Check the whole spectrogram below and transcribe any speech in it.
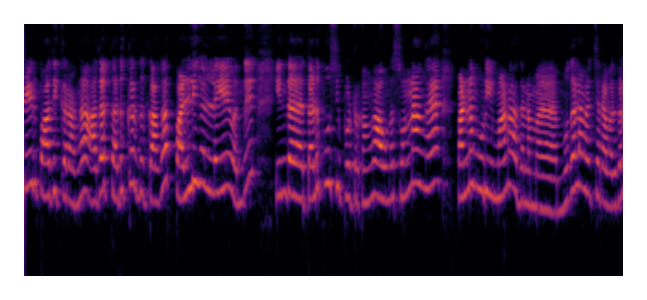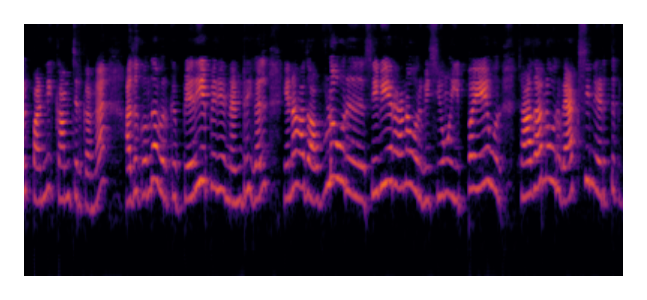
பேர் பாதிக்கிறாங்க. அதை தடுக்கிறதுக்காக பள்ளிகள்லேயே வந்து இந்த தடுப்பூசி போட்டிருக்காங்க. அவங்க சொன்னாங்க பண்ண முடியுமான்னு அதை நம்ம முதலமைச்சர் அவர்கள் பண்ணி காமிச்சிருக்காங்க. அதுக்கு வந்து அவருக்கு பெரிய பெரிய நன்றிகள். ஏன்னா அது அவ்வளோ ஒரு சிவியரான ஒரு விஷயம். இப்போயே ஒரு சாதாரண ஒரு வேக்சின் எடுத்துக்கிட்டு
